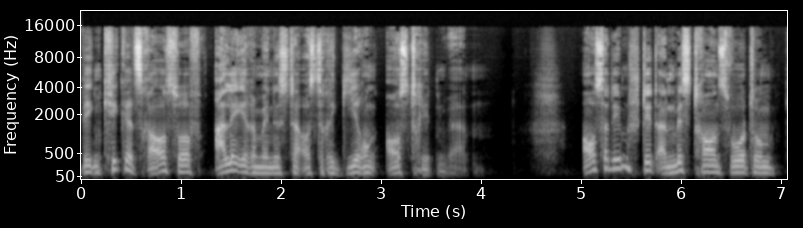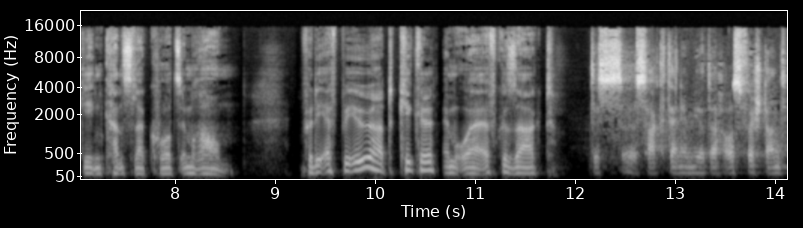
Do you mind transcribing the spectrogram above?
wegen Kickels Rauswurf alle ihre Minister aus der Regierung austreten werden. Außerdem steht ein Misstrauensvotum gegen Kanzler Kurz im Raum. Für die FPÖ hat Kickel im ORF gesagt, das äh, sagt einem ja der Hausverstand,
